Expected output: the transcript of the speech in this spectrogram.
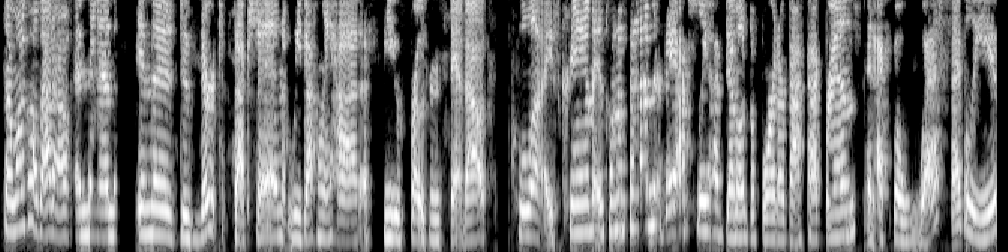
So I want to call that out. And then in the dessert section, we definitely had a few frozen standouts. Kula ice cream is one of them. They actually have demoed before at our backpack brands at Expo West, I believe.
